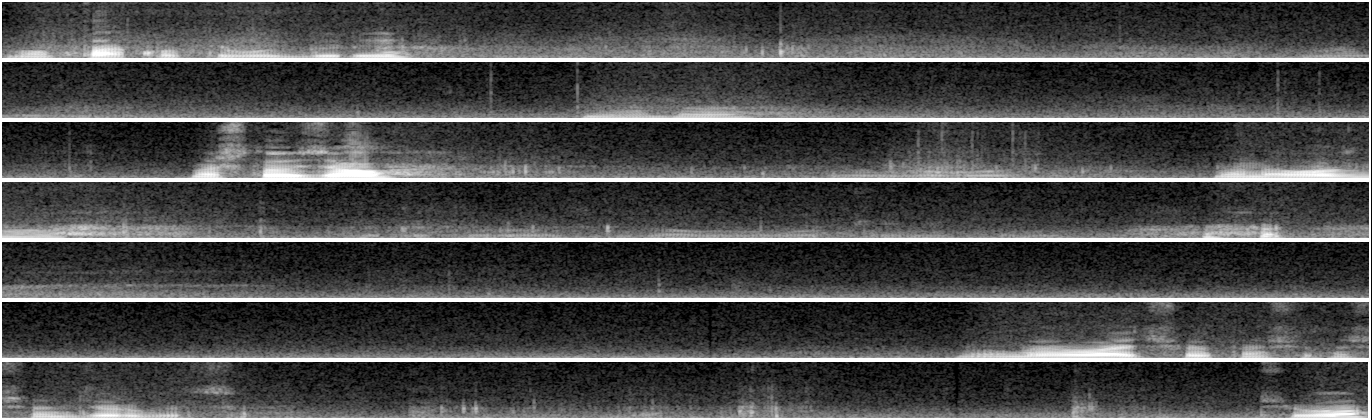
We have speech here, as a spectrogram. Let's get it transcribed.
Ну так вот его бери. Надо. Ну да. На что взял? Ну, На навозного? до которого я сказал, его вообще не тянет. Ну давай, что там, сейчас начнет дергаться. Чего?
